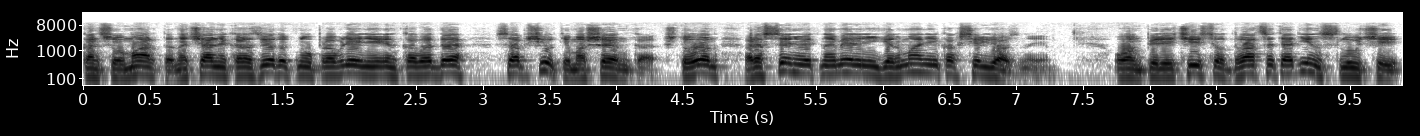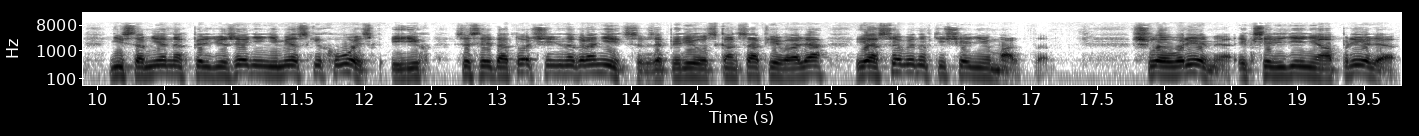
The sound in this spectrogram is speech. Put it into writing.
к концу марта начальник разведывательного управления НКВД сообщил Тимошенко, что он расценивает намерения Германии как серьезные. Он перечислил 21 случай несомненных передвижений немецких войск и их сосредоточения на границах за период с конца февраля и особенно в течение марта. Шло время, и к середине апреля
